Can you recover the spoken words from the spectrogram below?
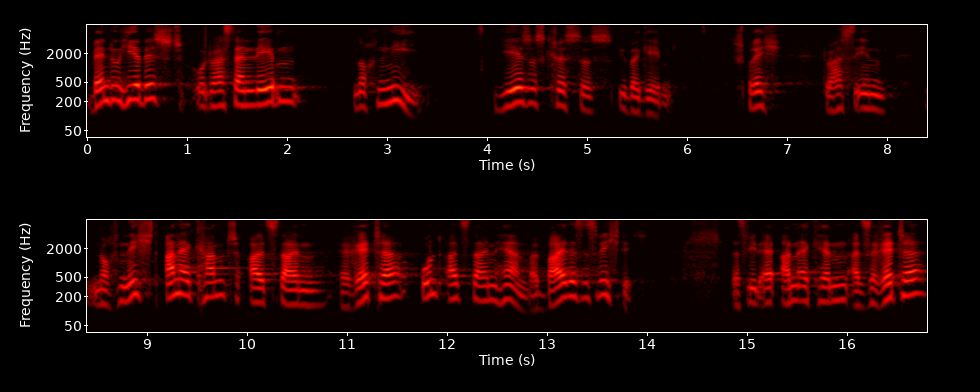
wenn du hier bist und du hast dein Leben noch nie Jesus Christus übergeben, sprich, du hast ihn noch nicht anerkannt als deinen Retter und als deinen Herrn, weil beides ist wichtig, dass wir ihn anerkennen als Retter,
